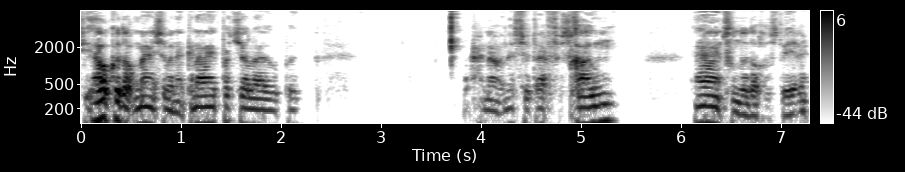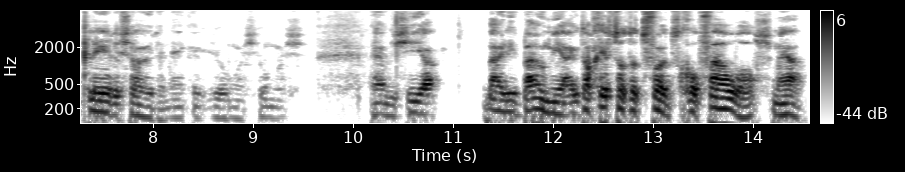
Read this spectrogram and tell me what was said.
Ik zie elke dag mensen met een knijpertje lopen. En dan is het even schoon. En eind van de dag is het weer een klerenzooi. Dan denk ik, jongens, jongens. En we zien hier bij die boom hier. Ik dacht eerst dat het voor het grof was. Maar ja,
